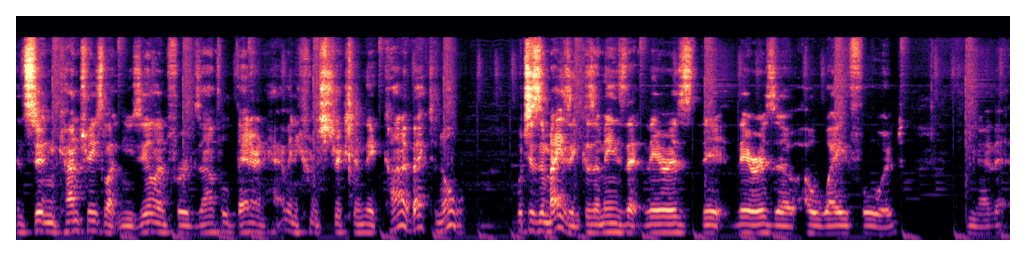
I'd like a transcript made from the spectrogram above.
in certain countries like New Zealand for example they don't have any restriction they're kind of back to normal which is amazing because it means that there is there, there is a, a way forward you know that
